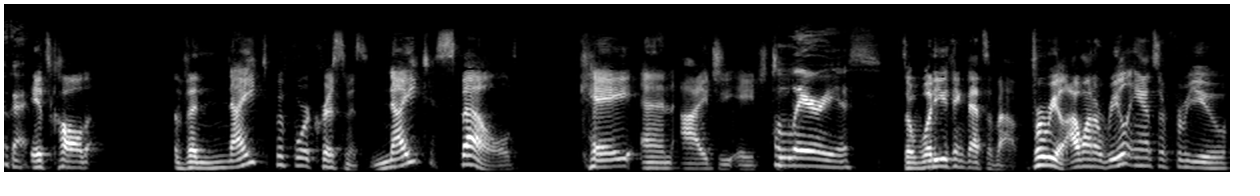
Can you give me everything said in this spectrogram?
Okay. it's called "The Night Before Christmas." Night spelled K N I G H T. Hilarious. So, what do you think that's about? For real, I want a real answer from you.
